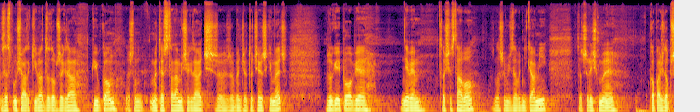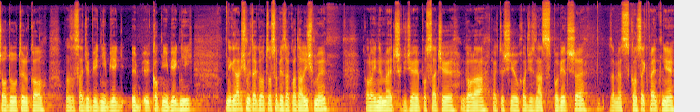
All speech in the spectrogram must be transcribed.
zespół siatki bardzo dobrze gra piłką. Zresztą my też staramy się grać, że, że będzie to ciężki mecz. W drugiej połowie nie wiem, co się stało z naszymi zawodnikami. Zaczęliśmy kopać do przodu tylko na zasadzie biegnij, bieg, y, kopnij, biegnij. Nie graliśmy tego, co sobie zakładaliśmy. Kolejny mecz, gdzie postacie gola praktycznie uchodzi z nas powietrze. Zamiast konsekwentnie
